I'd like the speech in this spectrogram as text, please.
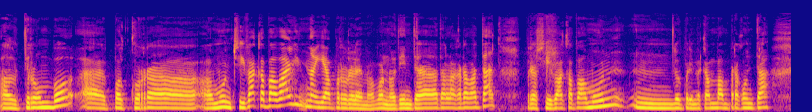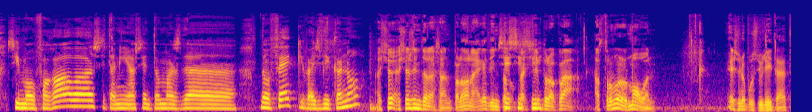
el trombo eh, pot córrer amunt. Si va cap avall no hi ha problema, bueno, dintre de la gravetat, però si va cap amunt, mm, el primer que em van preguntar si m'ofegava, si tenia símptomes de- d'ofec, i vaig dir que no. Això, això és interessant, perdona eh, que t'interrompeixi, Sí, sí, sí. però clar, els trombos es mouen. És una possibilitat.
